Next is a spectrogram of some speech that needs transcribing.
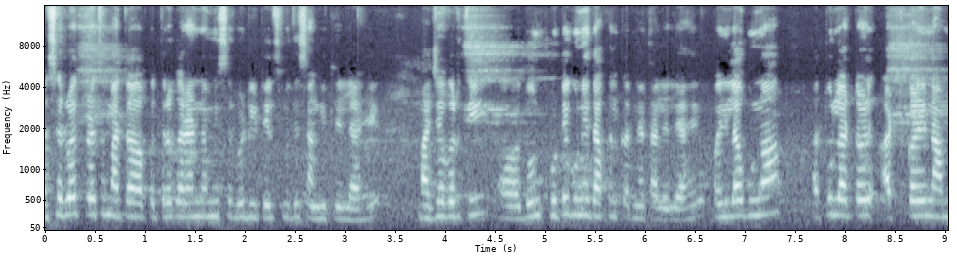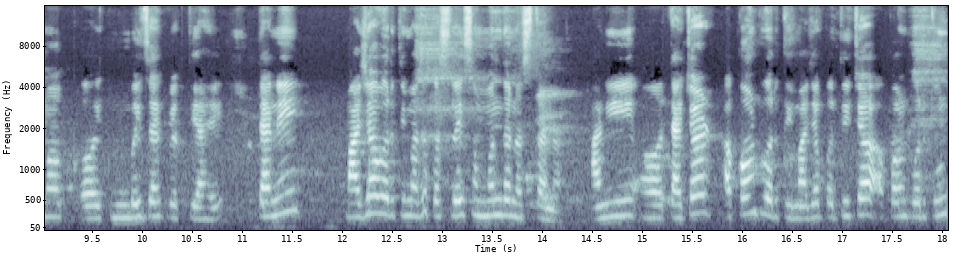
सर्वात प्रथम आता पत्रकारांना मी सर्व डिटेल्समध्ये सांगितलेलं आहे. माझ्यावरती दोन खोटे गुन्हे दाखल करण्यात आलेले आहे. पहिला गुन्हा अतुल अटळ अटकळे नामक एक मुंबईचा एक व्यक्ती आहे. त्याने माझ्यावरती माझा कसलाही संबंध नसताना आणि त्याच्या अकाउंटवरती माझ्या पतीच्या अकाउंटवरतून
